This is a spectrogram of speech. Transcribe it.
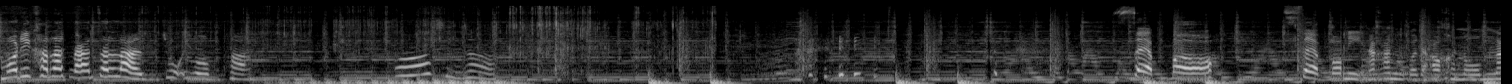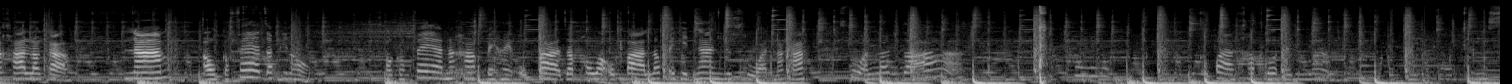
머리 카락 나 잘라줘 이거 봐. 아 진짜.แสบบอแสบบอนี่นะคะหนูก็จะเอาขนมนะคะ แล้วก็น้ำเอากาแฟจ้ะพี่น้อง เอากาแฟนะคะ ไปให้โอปาจะเพราะว่าโอปาแล้วไปเห็นงานอยู่สวนนะคะ สวนแล้วจ้าโอปาขับรถได้ดีมาก ถึง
